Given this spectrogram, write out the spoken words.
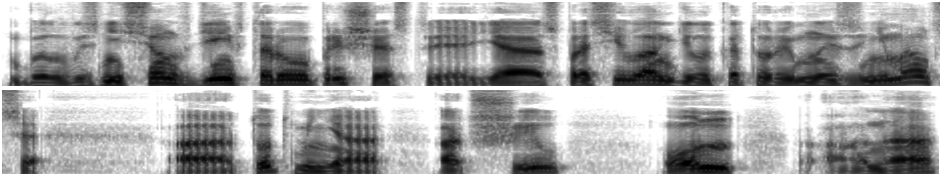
был вознесен в день второго пришествия. Я спросил ангела, который мной занимался, а тот меня отшил. Он, она,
